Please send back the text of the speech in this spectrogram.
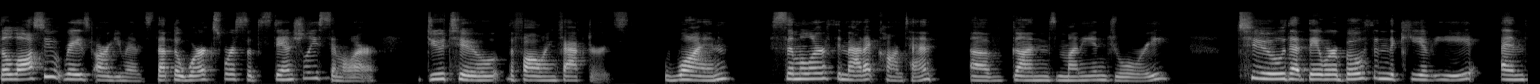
The lawsuit raised arguments that the works were substantially similar due to the following factors. One, similar thematic content of guns, money, and jewelry. Two, that they were both in the key of E. And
